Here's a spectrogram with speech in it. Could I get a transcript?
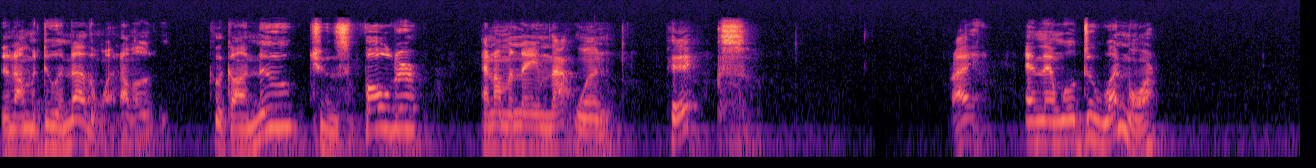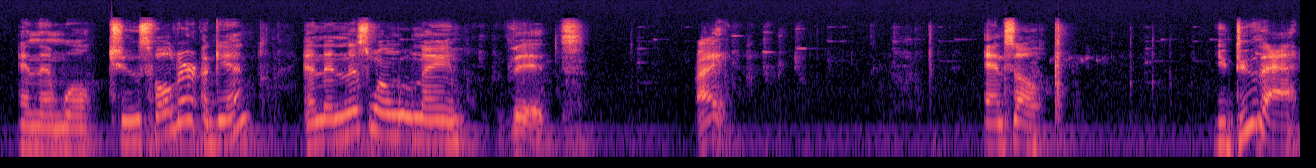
Then I'm gonna do another one. I'm gonna click on new, choose folder, and I'm gonna name that one pics, right? And then we'll do one more. And then we'll choose folder again. And then this one we'll name vids, right? And so you do that,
